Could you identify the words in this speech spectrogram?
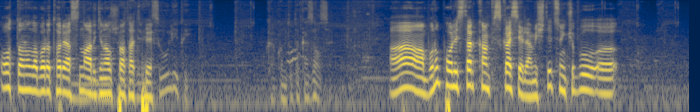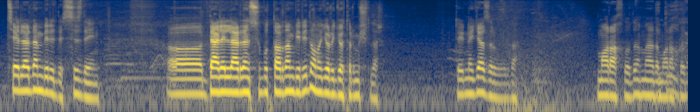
Otto'nun laboratoriyasının orijinal prototipi. Является уликой. Как он тут оказался? Aa, bunu polislər konfiskasiya eləmişdi, çünki bu ə, şeylərdən biridir, siz deyin. ə, dəlillərdən, sübutlardan biri idi, ona görə götürmüşdülər. Deyir, nə gəzir burada? Maraqlıdır, mənə də maraqlıdır.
